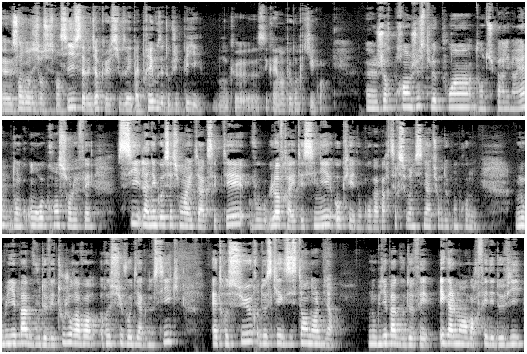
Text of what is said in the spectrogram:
euh, sans conditions suspensives, ça veut dire que si vous n'avez pas de prêt, vous êtes obligé de payer. Donc euh, c'est quand même un peu compliqué, quoi. Euh, je reprends juste le point dont tu parlais, Marianne. Donc on reprend sur le fait si la négociation a été acceptée, l'offre a été signée, ok, donc on va partir sur une signature de compromis. N'oubliez pas que vous devez toujours avoir reçu vos diagnostics, être sûr de ce qui est existant dans le bien. N'oubliez pas que vous devez également avoir fait des devis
